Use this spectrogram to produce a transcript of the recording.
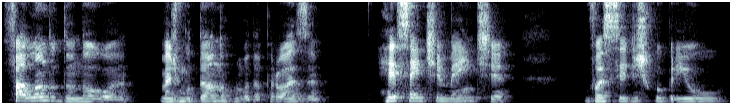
Falando do Noah, mas mudando o rumo da prosa, recentemente você descobriu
